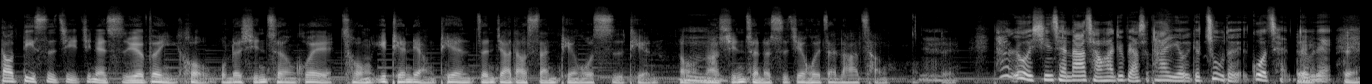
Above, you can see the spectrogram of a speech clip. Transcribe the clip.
到第四季，今年十月份以后，我们的行程会从一天两天增加到三天或四天哦。那行程的时间会再拉长。对，他如果行程拉长的话，就表示他有一个住的过程，对，对不对？对，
